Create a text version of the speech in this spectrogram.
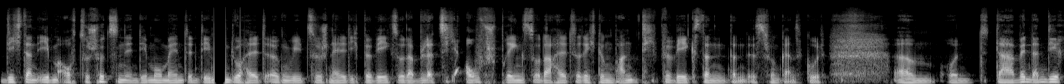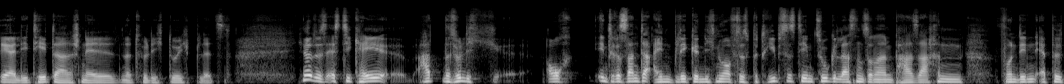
dich dann eben auch zu schützen in dem Moment, in dem du halt irgendwie zu schnell dich bewegst oder plötzlich aufspringst oder halt Richtung Wand dich bewegst, dann, dann ist schon ganz gut. Ähm, und da, wenn dann die Realität da schnell natürlich durchblitzt. Ja, das SDK hat natürlich auch interessante Einblicke nicht nur auf das Betriebssystem zugelassen, sondern ein paar Sachen, von denen Apple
